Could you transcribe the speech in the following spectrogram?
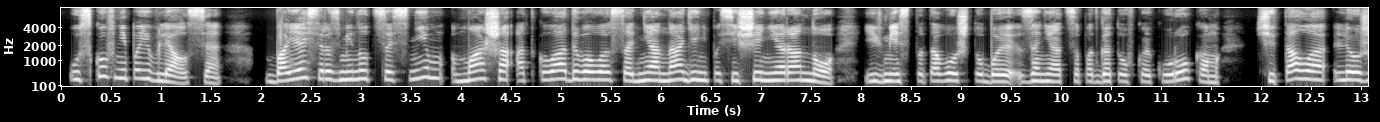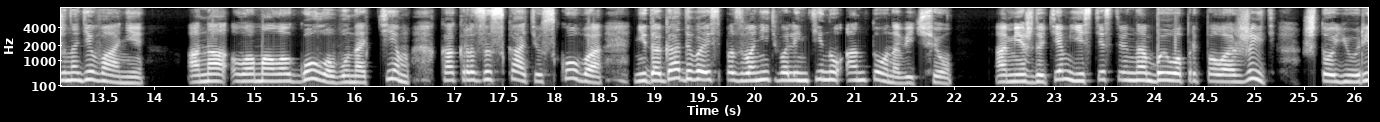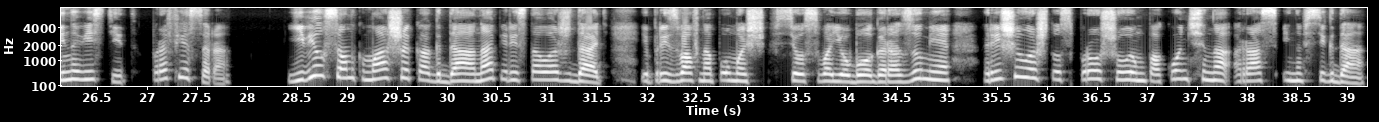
Усков не появлялся. Боясь разминуться с ним, Маша откладывала со дня на день посещение Рано и вместо того, чтобы заняться подготовкой к урокам, читала лежа на диване. Она ломала голову над тем, как разыскать Ускова, не догадываясь позвонить Валентину Антоновичу. А между тем, естественно, было предположить, что Юрий навестит профессора. Явился он к Маше, когда она перестала ждать, и, призвав на помощь все свое благоразумие, решила, что с прошлым покончено раз и навсегда.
